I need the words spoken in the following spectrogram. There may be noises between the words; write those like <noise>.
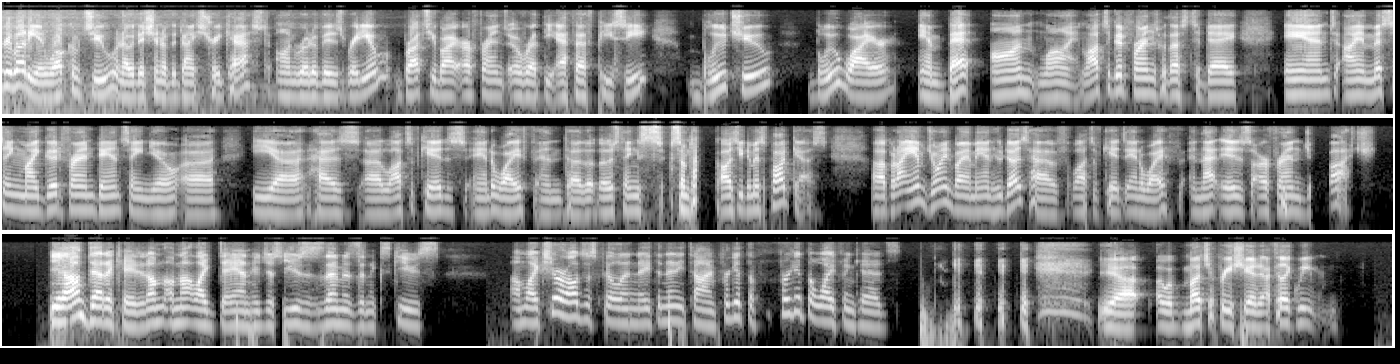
Everybody, and welcome to another edition of the Dice Tradecast on RotoViz Radio, brought to you by our friends over at the FFPC, Blue Chew, Blue Wire, and Bet Online. Lots of good friends with us today, and I am missing my good friend Dan Sainio. Uh, he uh, has uh, lots of kids and a wife, and uh, th- those things sometimes cause you to miss podcasts. Uh, but I am joined by a man who does have lots of kids and a wife, and that is our friend Jeff Bosch. Yeah, I'm dedicated. I'm I'm not like Dan who just uses them as an excuse. I'm like, sure, I'll just fill in Nathan anytime. Forget the forget the wife and kids. <laughs> yeah, I would much appreciate it. I feel like we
